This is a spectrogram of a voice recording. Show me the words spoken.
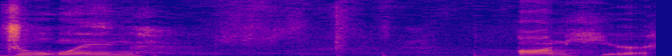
jeweling on here.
